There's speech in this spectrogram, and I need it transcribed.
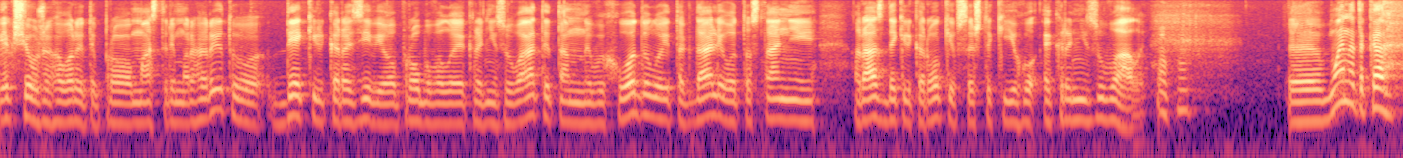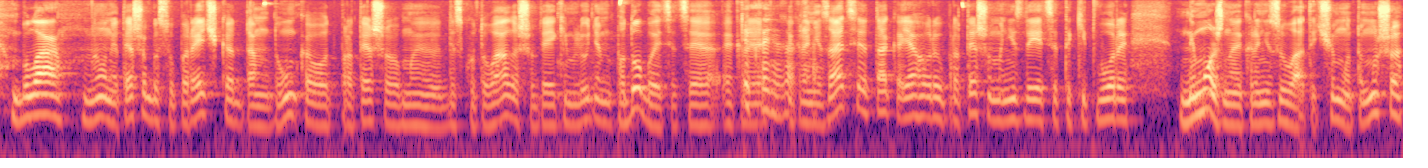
якщо вже говорити про мастер і Маргариту, декілька разів його пробували екранізувати, там не виходило і так далі. От останній раз, декілька років, все ж таки його екранізували. Е, В мене така була ну не те, щоб суперечка, там думка от про те, що ми дискутували, що деяким людям подобається це екра... Екранізація. екранізація. Так, а я говорив про те, що мені здається, такі твори не можна екранізувати. Чому? Тому що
